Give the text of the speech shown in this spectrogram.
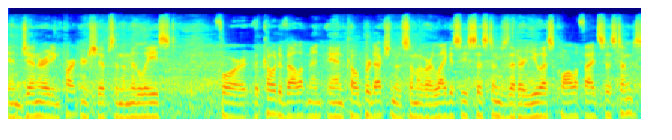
in generating partnerships in the Middle East for the co-development and co-production of some of our legacy systems that are U.S. qualified systems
